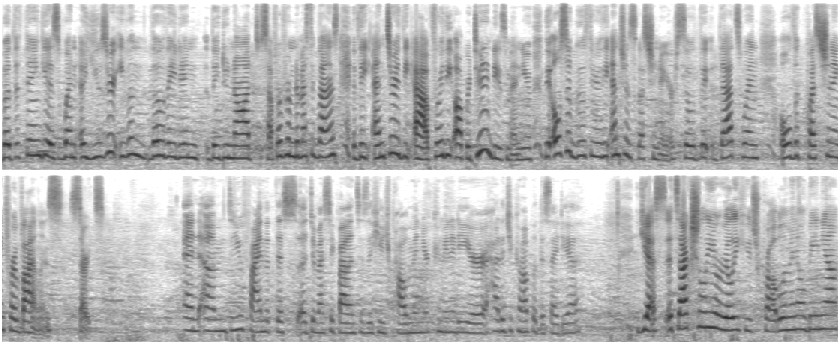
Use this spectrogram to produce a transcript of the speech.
But the thing is, when a user, even though they didn't, they do not suffer from domestic violence, if they enter the app for the opportunities menu, they also go through the entrance questionnaire. So that's when all the questioning for violence starts. And um, do you find that this uh, domestic violence is a huge problem in your community, or how did you come up with this idea? Yes, it's actually a really huge problem in Albania.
